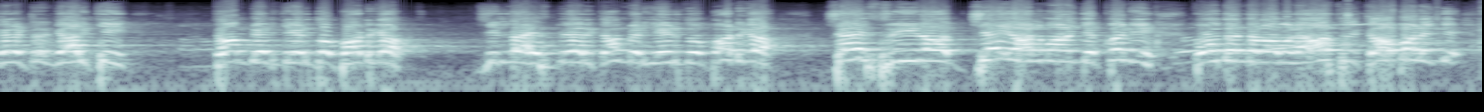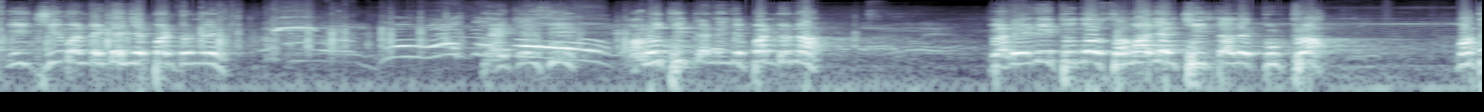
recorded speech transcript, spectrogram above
కలెక్టర్ గారికి కాంప్లైంట్ చేయడంతో పాటుగా జిల్లా ఎస్పీఆర్ గారి ఏడుతో పాటుగా జై శ్రీరామ్ జై హనుమాన్ అని చెప్పని కోదండరాముల ఆస్తిని కాపాడింది ఈ జీవన్ రెడ్డి అని చెప్పంటున్నాను. దయచేసి ఆలోచించండి చెప్పంటున్నా. ఏదైతుందో సమాజం చీల్చాలే కుట్ర మత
